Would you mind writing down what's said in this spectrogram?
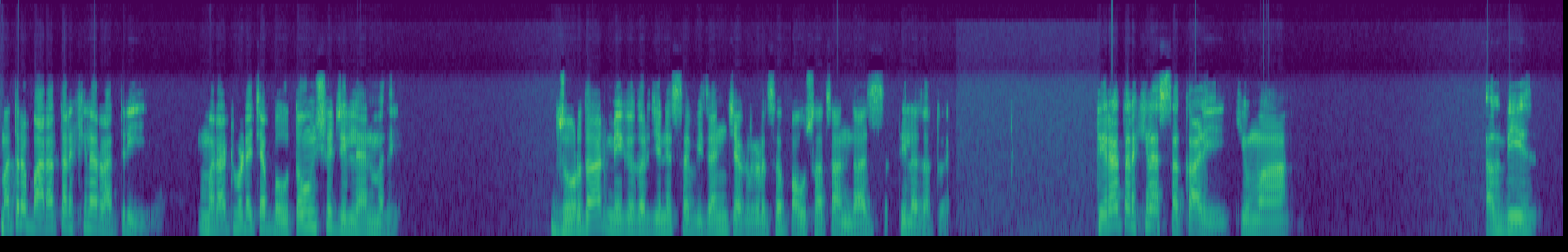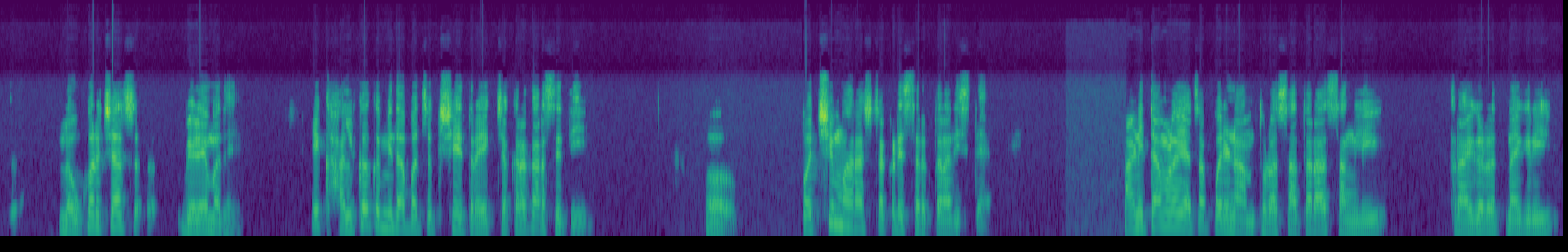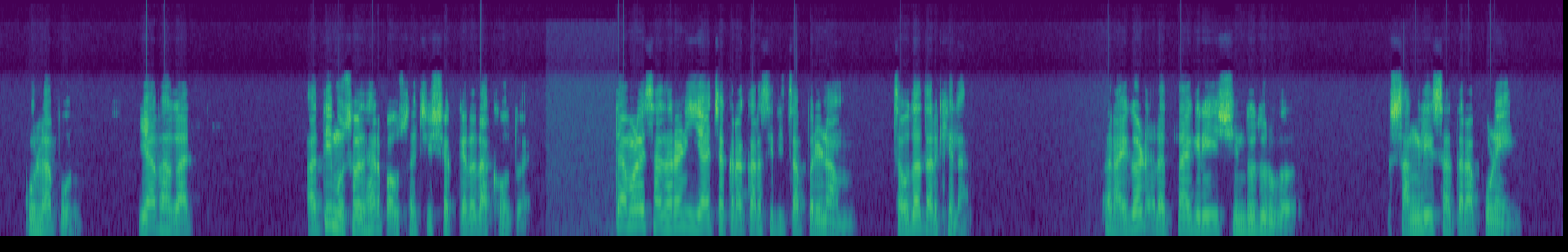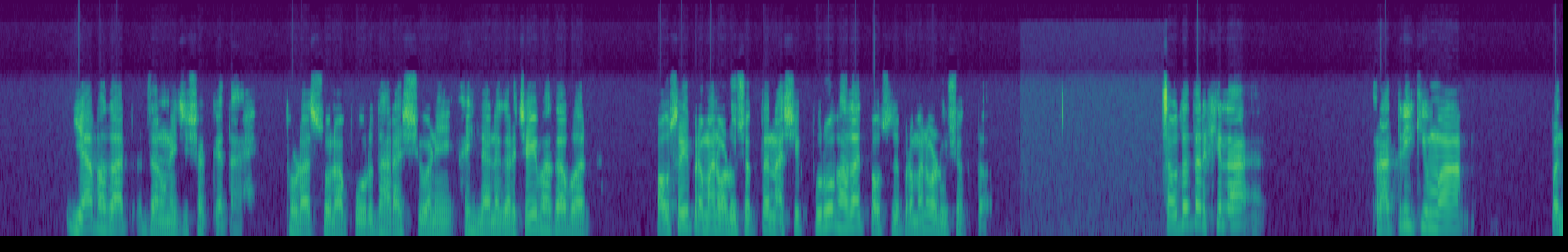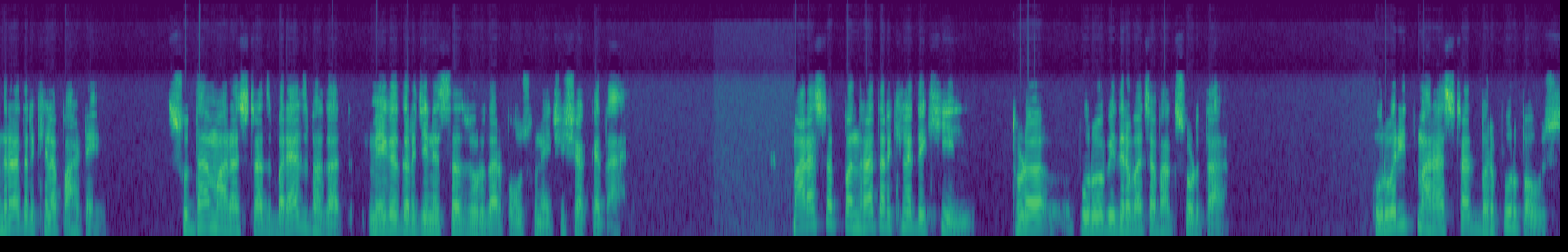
मात्र बारा तारखेला रात्री मराठवाड्याच्या बहुतांश जिल्ह्यांमध्ये जोरदार मेघगर्जनेसह विजांच्या कडकडाटासह पावसाचा अंदाज दिला जातोय. तेरा तारखेला सकाळी किंवा अगदी लवकरच्याच वेळेमध्ये एक हलकं कमी दाबाचं क्षेत्र एक चक्राकार स्थिती पश्चिम महाराष्ट्राकडे सरकताना दिसते. आणि त्यामुळे याचा परिणाम थोडा सातारा सांगली रायगड रत्नागिरी कोल्हापूर या भागात अतिमुसळधार पावसाची शक्यता दाखवतो आहे त्यामुळे साधारण या चक्राकार स्थितीचा परिणाम चौदा तारखेला रायगड रत्नागिरी सिंधुदुर्ग सांगली सातारा पुणे या भागात जाणवण्याची शक्यता आहे. थोडा सोलापूर धाराशिव आणि अहिल्यानगरच्याही भागावर पावसाळी प्रमाण वाढू शकतं. नाशिक पूर्व भागात पावसाचं प्रमाण वाढू शकतं. चौदा तारखेला रात्री किंवा पंधरा तारखेला पहाटे सुद्धा महाराष्ट्रात बऱ्याच भागात मेघगर्जनेसह जोरदार पाऊस होण्याची शक्यता आहे. महाराष्ट्रात पंधरा तारखेला देखील थोडं पूर्व विदर्भाचा भाग सोडता उर्वरित महाराष्ट्रात भरपूर पाऊस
